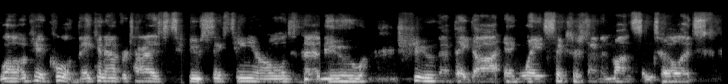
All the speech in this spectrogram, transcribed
Well, okay, cool. They can advertise to 16 year olds the new shoe that they got and wait six or seven months until it's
